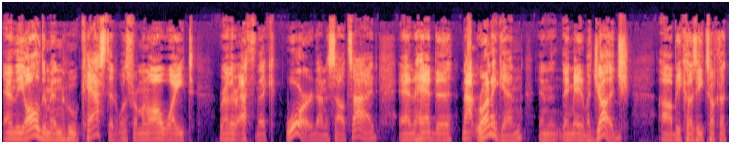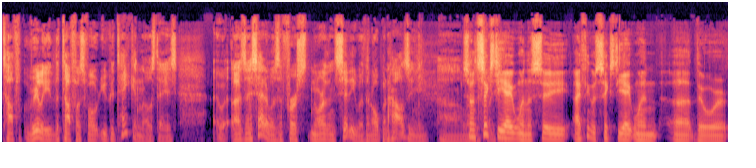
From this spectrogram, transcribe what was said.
And the alderman who cast it was from an all white, rather ethnic ward on the south side and had to not run again. And they made him a judge. Uh, because he took a tough, really the toughest vote you could take in those days as I said, it was the first northern city with an open housing. Uh, so in '68, when the city, I think it was '68 when uh, there were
